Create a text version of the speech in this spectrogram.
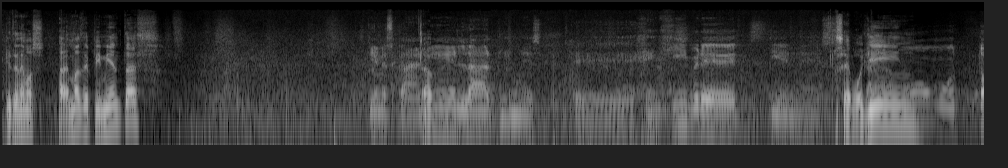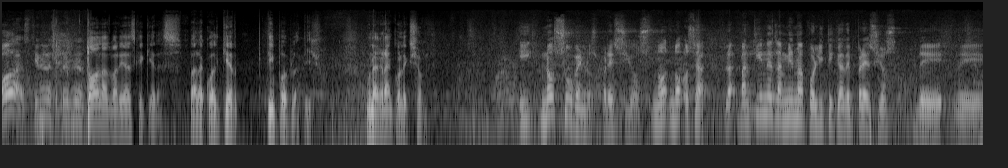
Aquí tenemos, además de pimientas, Tienes canela, tienes eh, jengibre, tienes Cebollín. todas, tienes especies. todas las variedades que quieras, para cualquier tipo de platillo. Una gran colección. Y no suben los precios, no, no, o sea, la- mantienes la misma política de precios de, de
